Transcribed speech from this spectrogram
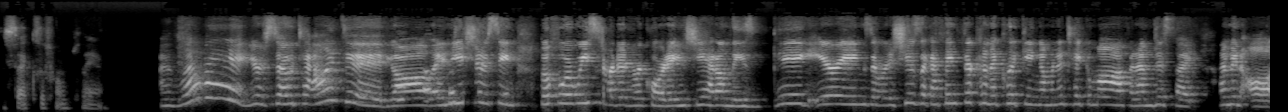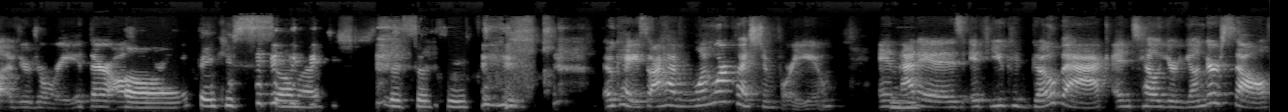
the saxophone player. I love it. You're so talented, y'all. And you should have seen before we started recording, she had on these big earrings And she was like, I think they're kind of clicking. I'm going to take them off. And I'm just like, I'm in awe of your jewelry. They're all. Oh, thank you so much. That's so sweet. okay. So I have one more question for you. And mm-hmm. that is if you could go back and tell your younger self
